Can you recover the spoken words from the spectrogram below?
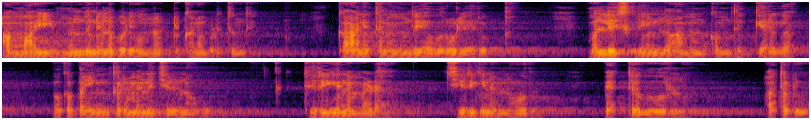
అమ్మాయి ముందు నిలబడి ఉన్నట్టు కనబడుతుంది. కానీ తన ముందు ఎవరూ లేరు. మళ్ళీ స్క్రీన్లో ఆమె ముఖం దగ్గరగా ఒక భయంకరమైన చిరునవ్వు తిరిగిన మెడ చిరిగిన నోరు పెద్ద గోర్లు. అతడు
